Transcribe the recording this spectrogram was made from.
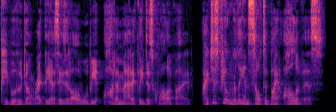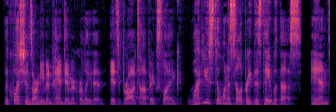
People who don't write the essays at all will be automatically disqualified. I just feel really insulted by all of this. The questions aren't even pandemic related. It's broad topics like, why do you still want to celebrate this day with us? And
